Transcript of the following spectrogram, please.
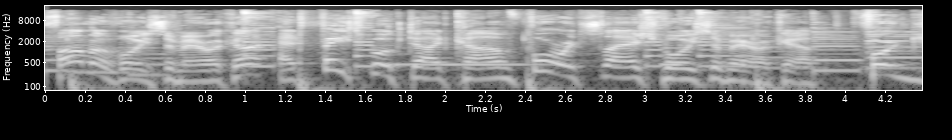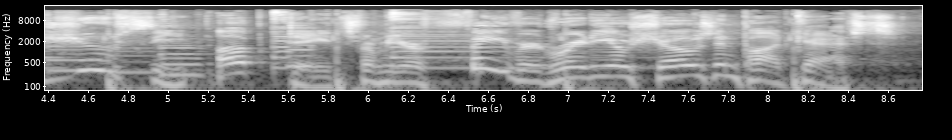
Follow Voice America at facebook.com forward slash voice America for juicy updates from your favorite radio shows and podcasts.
